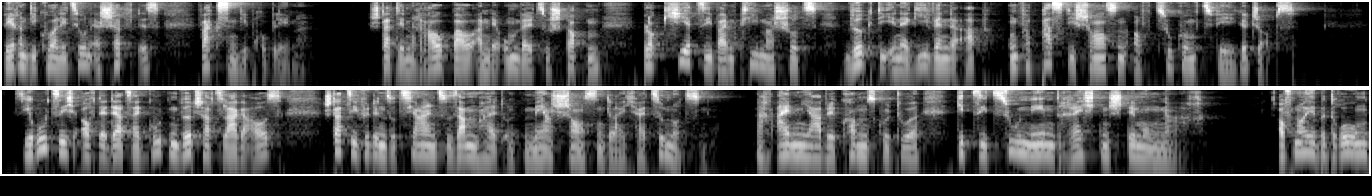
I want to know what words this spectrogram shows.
Während die Koalition erschöpft ist, wachsen die Probleme. Statt den Raubbau an der Umwelt zu stoppen, blockiert sie beim Klimaschutz, wirkt die Energiewende ab und verpasst die Chancen auf zukunftsfähige Jobs. Sie ruht sich auf der derzeit guten Wirtschaftslage aus, statt sie für den sozialen Zusammenhalt und mehr Chancengleichheit zu nutzen. Nach einem Jahr Willkommenskultur gibt sie zunehmend rechten Stimmung nach. Auf neue Bedrohungen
